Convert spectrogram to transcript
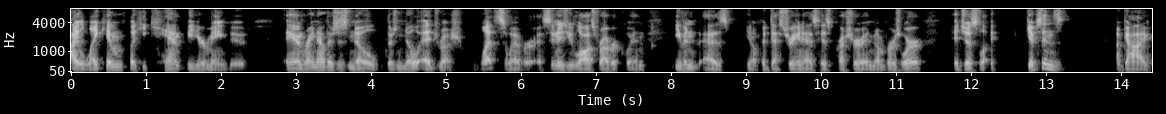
I like him, but he can't be your main dude. And right now, there's just no there's no edge rush whatsoever. As soon as you lost Robert Quinn, even as you know pedestrian as his pressure and numbers were, it just like Gipson's a guy,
